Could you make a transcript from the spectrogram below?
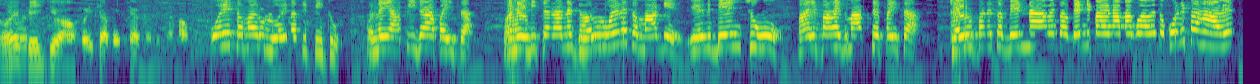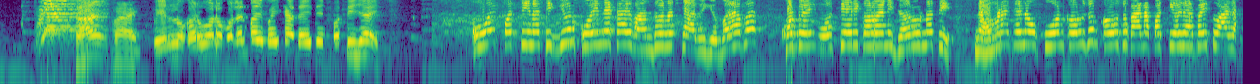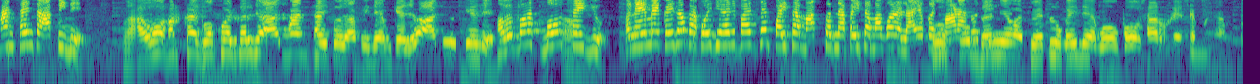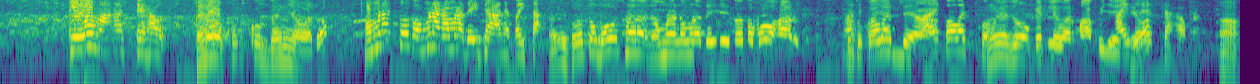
હવે પી ગયો હા પૈસા પૈસા કરીને હા કોઈ તમારું લોહી નથી પીધું. અને આપી જા પૈસા. અને બિચારાને જરૂર હોય ને તો માગે. એની બેન છું હું. મારી પાસે જ માગશે પૈસા. જરૂર પડે તો બેન ના આવે તો બેનની પાસે ના માંગવા આવે તો કોની પાસે આવે? ભાઈ ભાઈ બેન નો ઘરવાળો ભલે ભાઈ પૈસા દઈ દઈને પતી જાય. કોઈ પતિ નથી ગયું ને કોઈને કાંઈ વાંધો નથી આવી ગયો બરાબર? ખોટો એ હોશિયારી કરવાની જરૂર નથી. ને હમણાં જેને હું ફોન કરું છું ને કહું છું કે આના પચીસ હજાર ભાઈ તું આજે હાન થાય ને તો આપી દે. આવો હરખા જોખવટ કરજે આજ હાન થાય તો જ આપી દે એમ કેજે આજ કેજે હવે બસ બહુ થઈ ગયું. અને એમાં કહી દઉં કે કોઈ દી પાસે છે પૈસા માંગતો જ ના પૈસા માંગવાના લાયક જ માણા નથી. ધન્યવાદ તું એટલું કહી દે બહુ બહુ સારું રહેશે મને કેવો માણસ છે હાવ. તમારો ખૂબ ખૂબ ધન્યવાદ હો. હમણાં જ કોક હમણાં હમણાં દઈ જા આને પૈસા. તો તો બહુ સરસ હમણાં હમણાં દઈ જાય તો તો બહુ સારું. તો કહી જ દે હા. કહો જ છું. હું જો કેટલી વારમાં આપી જાય છે હા.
